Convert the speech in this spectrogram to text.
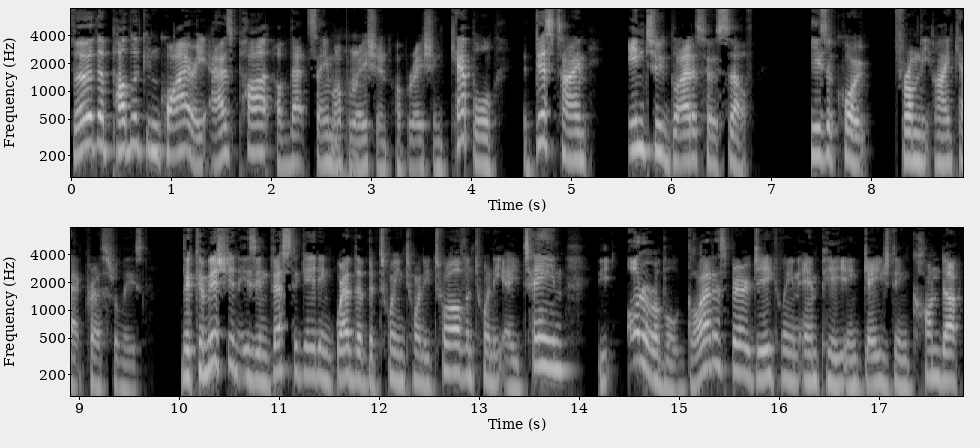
further public inquiry as part of that same Mhm. operation, Operation Keppel, at this time into Gladys herself. Here's a quote from the ICAC press release. The Commission is investigating whether between 2012 and 2018, the Honourable Gladys Berejiklian MP engaged in conduct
